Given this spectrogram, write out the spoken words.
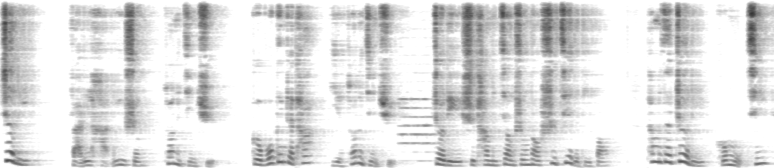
这里，法力喊了一声，钻了进去。葛伯跟着他也钻了进去。这里是他们降生到世界的地方。他们在这里和母亲。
